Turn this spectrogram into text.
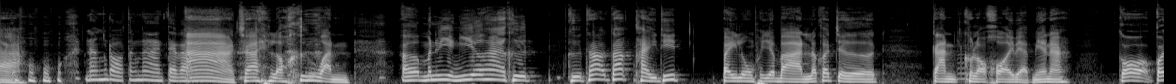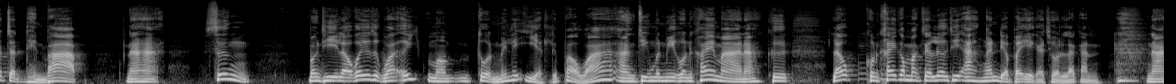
าโอ้โหนั่งรอตั้งนานแต่แบบอ่าใช่รอครึ่งวันเออมันมีอย่างนี้เยอะฮะคือ คือถ้าถ้าใครที่ไปโรงพยาบาลแล้วก็เจอการรอคอยแบบเนี้ยนะ ก็ก็จะเห็นภาพนะฮะซึ่ง บางทีเราก็รู้สึกว่าเอ้ยหมอตรวจไม่ละเอียดหรือเปล่าวะอะจริงๆมันมีคนไข้มานะ คือ แล้วคนไข้ก็มักจะเลือกที่อะงั้นเดี๋ยวไปเอกชนแล้วกันนะ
